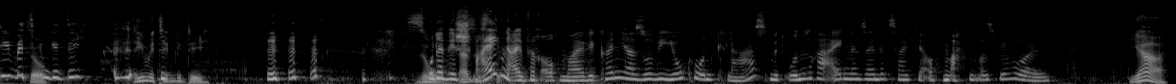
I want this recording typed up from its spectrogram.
die mit So. dem Gedicht. Die mit dem Gedicht. So, Oder wir schweigen einfach auch mal. Wir können ja so wie Joko und Klaas mit unserer eigenen Sendezeit ja auch machen, was wir wollen. Ja,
